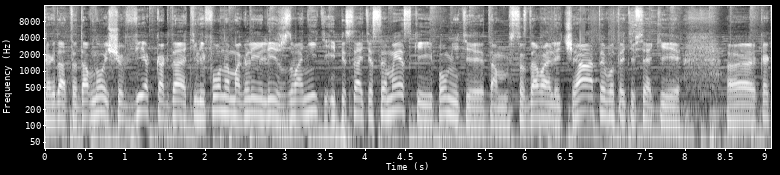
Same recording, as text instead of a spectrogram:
когда-то давно, еще в век, когда телефоны могли лишь звонить и писать смс и помните, там создавали чаты вот эти всякие, э, как,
